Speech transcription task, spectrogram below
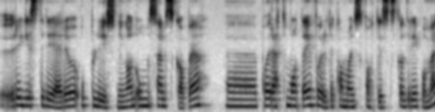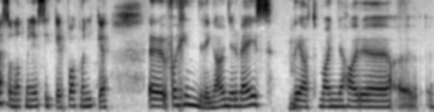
registrerer opplysningene om selskapet eh, på rett måte i forhold til hva man faktisk skal drive på med, sånn at man er sikker på at man ikke eh, får hindringer underveis ved at man har eh,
